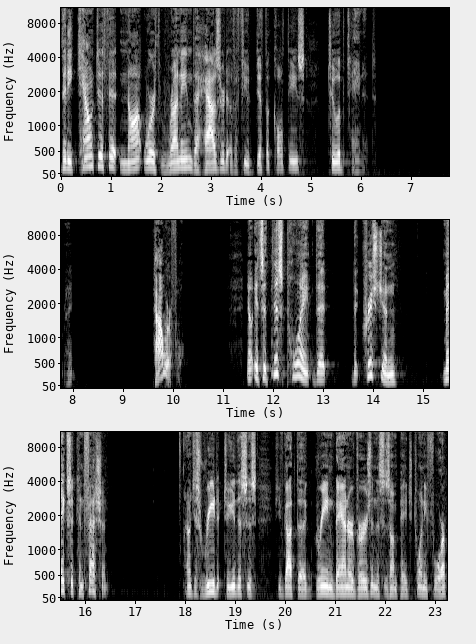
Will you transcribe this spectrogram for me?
that he counteth it not worth running the hazard of a few difficulties to obtain it? Right? Powerful. Now, it's at this point that, that Christian makes a confession. I'll just read it to you. This is, if you've got the green banner version, this is on page 24.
